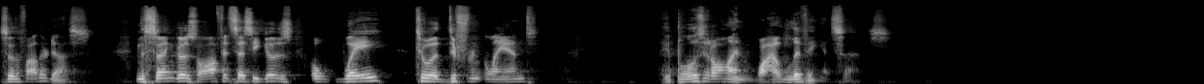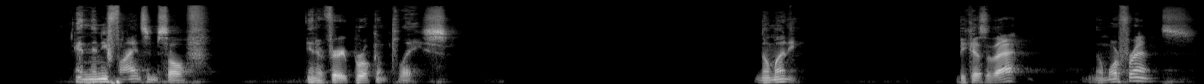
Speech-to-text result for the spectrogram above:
So the father does. And the son goes off. It says he goes away to a different land. He blows it all in wild living, it says. And then he finds himself in a very broken place. No money. Because of that, no more friends.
